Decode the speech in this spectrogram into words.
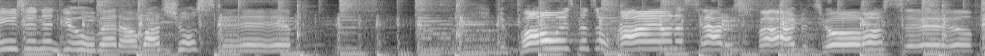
Changing and you better watch your step. You've always been so high on a satisfied with yourself.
